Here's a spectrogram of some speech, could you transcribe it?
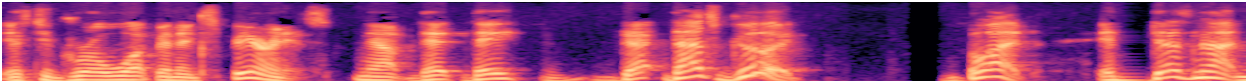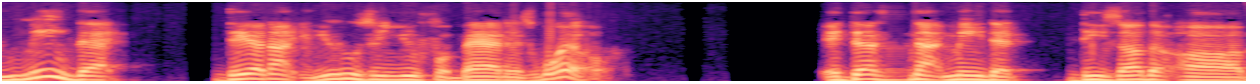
is to grow up and experience. Now that they that that's good. But it does not mean that they are not using you for bad as well. It does not mean that these other uh,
